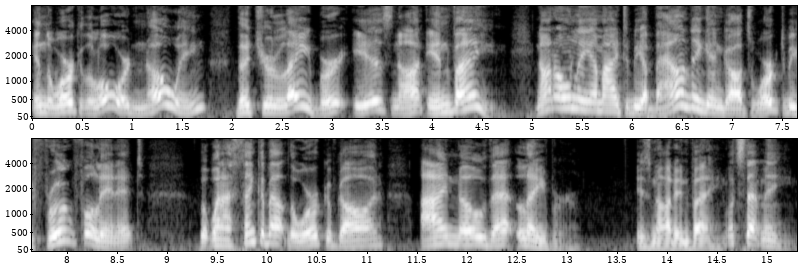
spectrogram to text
in the work of the Lord, knowing that your labor is not in vain. Not only am I to be abounding in God's work, to be fruitful in it, but when I think about the work of God, I know that labor is not in vain. What's that mean?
